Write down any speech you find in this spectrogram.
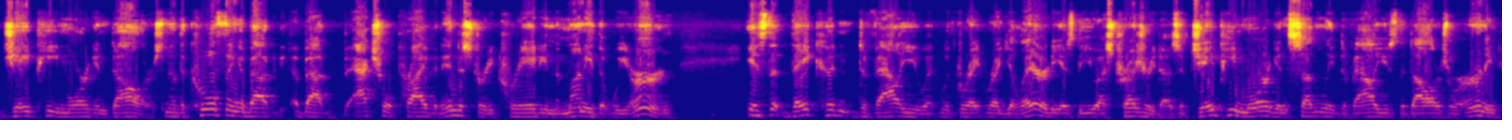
JP Morgan dollars? Now, the cool thing about, about actual private industry creating the money that we earn is that they couldn't devalue it with great regularity as the US Treasury does. If JP Morgan suddenly devalues the dollars we're earning,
